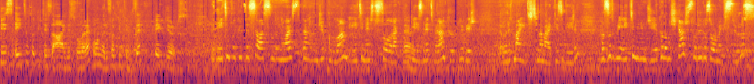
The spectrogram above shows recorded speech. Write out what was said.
biz eğitim fakültesi ailesi olarak onları fakültemize bekliyoruz. Eğitim Fakültesi aslında üniversiteden önce kurulan bir eğitim enstitüsü olarak bölgeye Evet. hizmet veren köklü bir öğretmen yetiştirme merkezi diyelim. Hazır bir eğitim bilimciyi yakalamışken soruyu da sormak istiyoruz.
